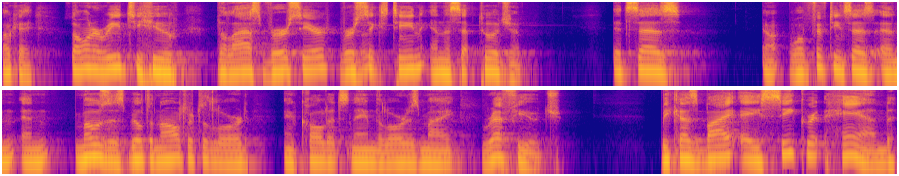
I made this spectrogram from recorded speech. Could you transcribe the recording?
Okay. So I want to read to you the last verse here, verse 16 in the Septuagint. It says, uh, well, 15 says, and, and Moses built an altar to the Lord and called its name, The Lord is my refuge. Because by a secret hand,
